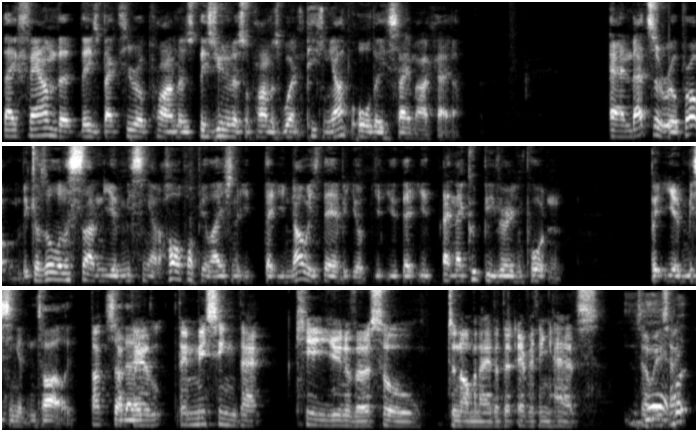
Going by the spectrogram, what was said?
they found that these bacterial primers, these universal primers, weren't picking up all these same archaea. And that's a real problem because all of a sudden you're missing out a whole population that you, that you know is there, but you're, you, that you, and they could be very important but you're missing it entirely. But, so but they- they're, they're missing that key universal denominator that everything has. Is that what you're yeah, saying? but,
